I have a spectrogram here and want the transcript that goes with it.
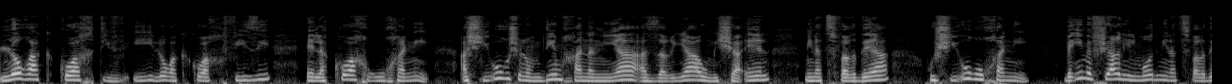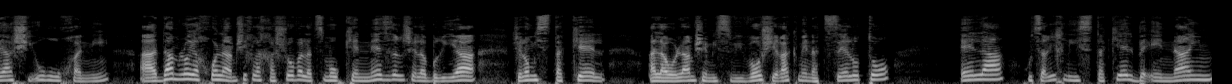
לא רק כוח טבעי, לא רק כוח פיזי, אלא כוח רוחני. השיעור שלומדים חנניה, עזריה ומישאל מן הצפרדע הוא שיעור רוחני. ואם אפשר ללמוד מן הצפרדע שיעור רוחני, האדם לא יכול להמשיך לחשוב על עצמו כנזר של הבריאה, שלא מסתכל על העולם שמסביבו, שרק מנצל אותו, אלא הוא צריך להסתכל בעיניים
